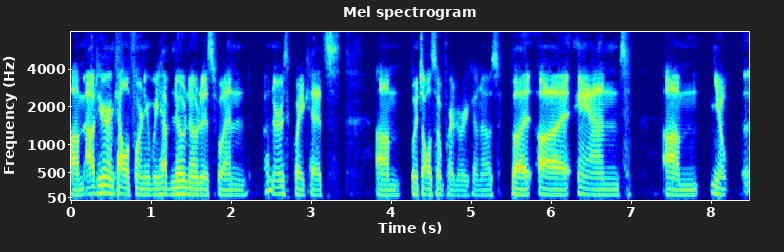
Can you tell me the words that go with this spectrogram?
Um, out here in California, we have no notice when an earthquake hits, um, which also Puerto Rico knows. But uh, and um, you know,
